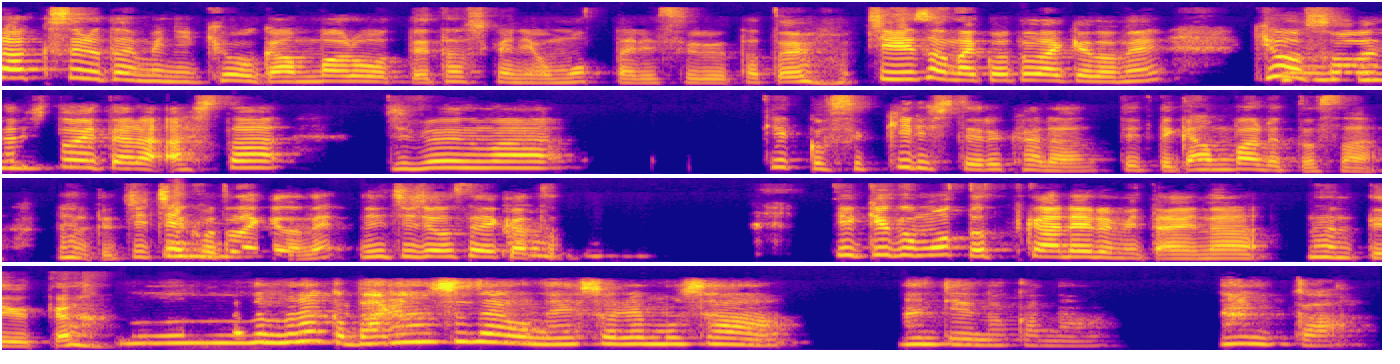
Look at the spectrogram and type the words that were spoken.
楽するために今日頑張ろうって確かに思ったりする。例えば 小さなことだけどね、今日掃除しといたら明日自分は結構すっきりしてるからって言って頑張るとさ、なんてちっちゃいことだけどね、日常生活、結局もっと疲れるみたいな、なんていうか。うん、でもなんかバランスだよね。それもさ、なんていうのかな。なんか、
